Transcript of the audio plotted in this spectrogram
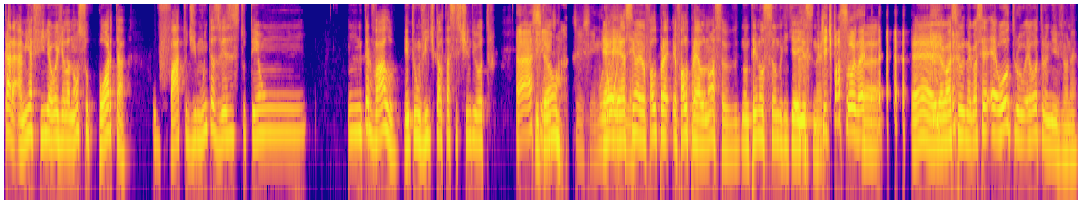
Cara, a minha filha hoje, ela não suporta o fato de muitas vezes tu ter um, um intervalo entre um vídeo que ela tá assistindo e outro. Ah, sim. Então, sim, sim. Mudou é, muito, é assim, né? ó, eu falo para eu falo para ela, nossa, não tem noção do que, que é isso, né? que a gente passou, né? É, é o negócio, o negócio é, é, outro, é outro nível, né?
